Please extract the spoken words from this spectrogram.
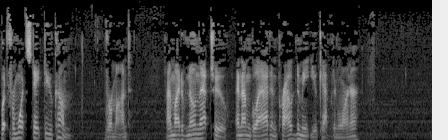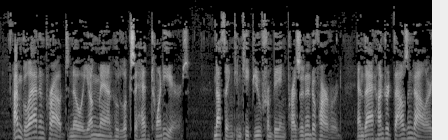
But from what state do you come? Vermont. I might have known that too, and I'm glad and proud to meet you, Captain Warner. I'm glad and proud to know a young man who looks ahead 20 years. Nothing can keep you from being president of Harvard, and that $100,000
